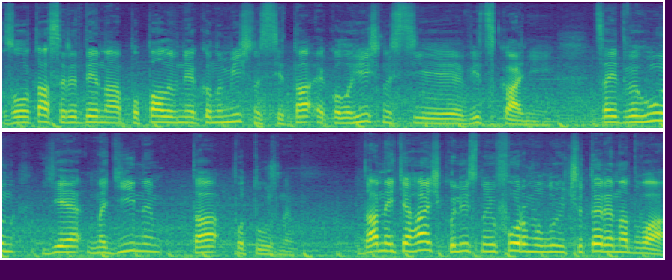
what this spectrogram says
золота середина по паливній економічності та екологічності від Сканії. Цей двигун є надійним та потужним. Даний тягач колісною формулою 4х2.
